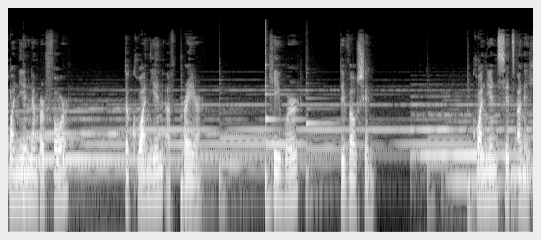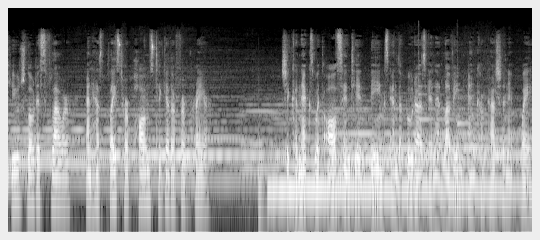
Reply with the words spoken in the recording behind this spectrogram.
Kuan Yin number four, the Kuan Yin of prayer. Keyword devotion. Kuan Yin sits on a huge lotus flower and has placed her palms together for prayer. She connects with all sentient beings and the Buddhas in a loving and compassionate way.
